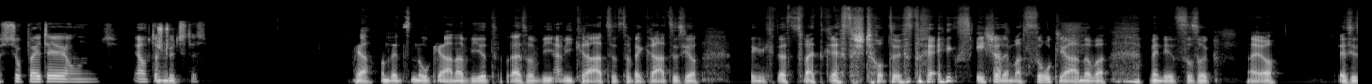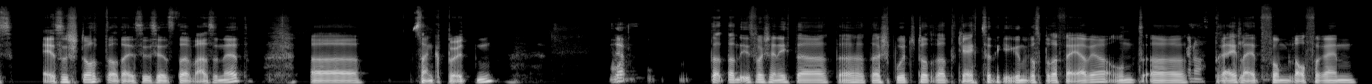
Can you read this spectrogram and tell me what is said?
super Idee und er unterstützt es. Mhm. Ja, und wenn es noch kleiner wird, also wie, ja. wie Graz jetzt, weil Graz ist ja eigentlich das zweitgrößte Stadt Österreichs, eh schon ja. immer so klein, aber wenn ich jetzt so sage, naja, es ist Eisenstadt oder es ist jetzt da, weiß ich nicht, äh, St. Pölten, ja. Da, dann ist wahrscheinlich der, der, der Sportstadtrat gleichzeitig irgendwas bei der Feuerwehr und äh, genau. drei Leute vom Laufverein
